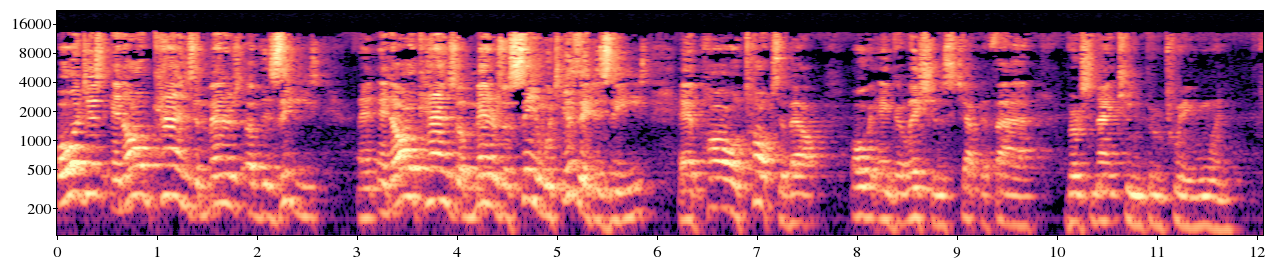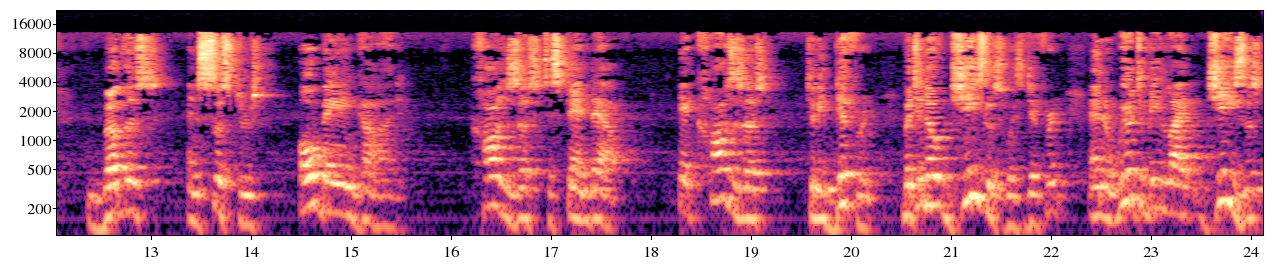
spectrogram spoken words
orgies, and all kinds of manners of disease, and, and all kinds of manners of sin, which is a disease, as Paul talks about over in Galatians chapter 5, verse 19 through 21. Brothers and sisters, obeying God causes us to stand out. It causes us to be different. But you know, Jesus was different. And if we're to be like Jesus,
